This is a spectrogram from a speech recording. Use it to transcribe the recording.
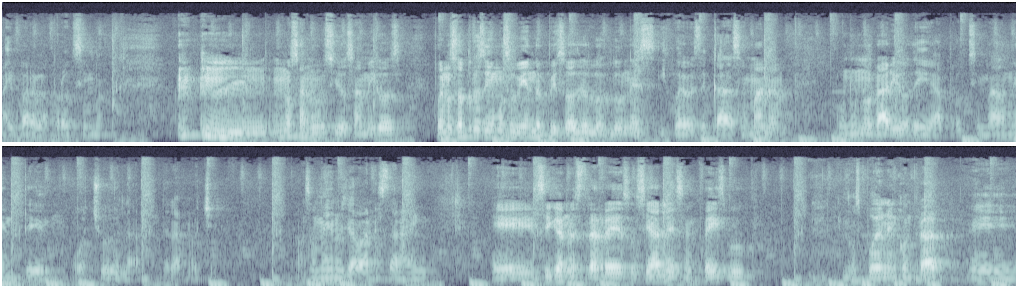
ahí para la próxima. Unos anuncios, amigos. Pues nosotros seguimos subiendo episodios los lunes y jueves de cada semana, con un horario de aproximadamente 8 de la, de la noche. Más o menos ya van a estar ahí. Eh, sigan nuestras redes sociales en Facebook. Nos pueden encontrar eh,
